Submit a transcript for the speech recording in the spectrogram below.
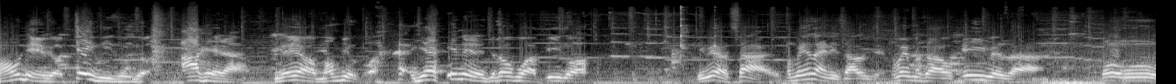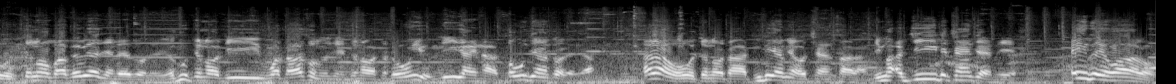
မောင်းတင်ပြီးတော့ကြိတ်ပြီးဆိုပြီးတော့အားခဲ့တာဒီကရောက်မောင်းပြုတ်သွားအရင်ဟင်းနေတယ်ကျွန်တော်ဘုရားပြီးသွား ဒီဘက်ကစားသမင်းဆိုင်နေစားလို့ရှင်သမင်းမစားဘူးခင်းကြီးပဲစားဟုတ်ဘူးကျွန်တော်ဗာပြောပြချင်လဲဆိုလေအခုကျွန်တော်ဒီဝတ်သားဆိုလို့ရှိရင်ကျွန်တော်တတုံးယူလီးတိုင်းတာ၃ချမ်းထွက်တယ်ဗျာအဲ့ဒါကိုကျွန်တော်ဒါဒုတိယမြောက်ချမ်းစားတာဒီမှာအကြီးတစ်ချမ်းကျန်နေအိတ်သေးဟောကတော့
